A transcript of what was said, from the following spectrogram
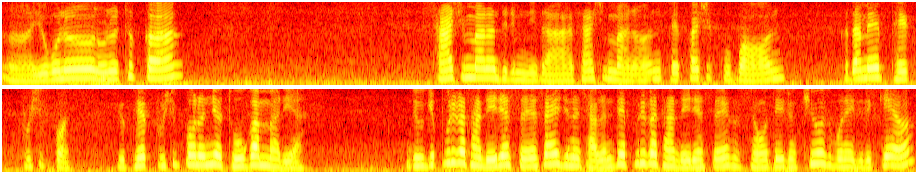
어, 요거는 오늘 특가 40만원 드립니다. 40만원. 189번. 그 다음에 190번. 요 190번은요, 도감말이야. 근데 이게 뿌리가 다 내렸어요. 사이즈는 작은데 뿌리가 다 내렸어요. 그래서 정원댁이 좀 키워서 보내드릴게요.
